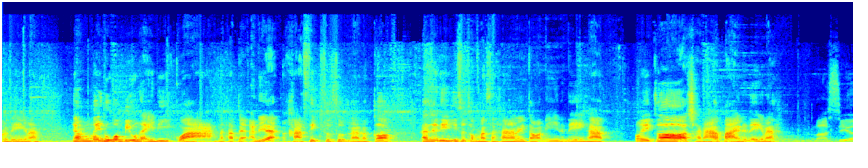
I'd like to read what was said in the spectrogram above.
นั่นเองนะ ยังไม่รู้ว่าบิวไหนดีกว่านะครับ แต่อันนี้แหละคลาสสิกสุดๆแล้วแล้วก็น่าจะดีที่สุดกับมาสหาในตอนนี้นั่นเองครับ ตรงนี้ก็ชนะไปนั่นเองนะ Demacia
